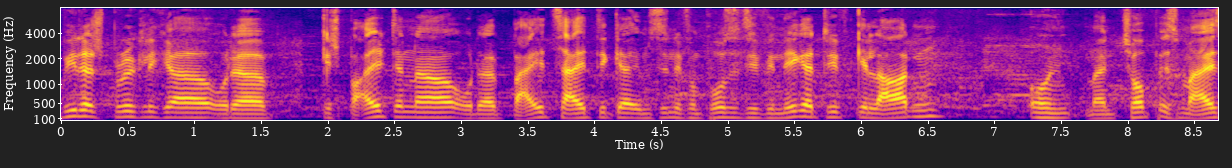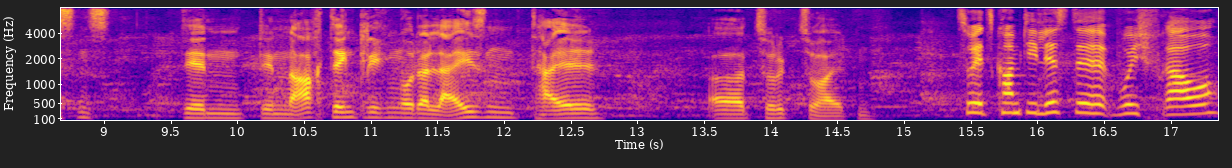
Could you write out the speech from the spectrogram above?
widersprüchlicher oder gespaltener oder beidseitiger im Sinne von positiv wie negativ geladen. Und mein Job ist meistens, den, den nachdenklichen oder leisen Teil äh, zurückzuhalten. So, jetzt kommt die Liste, wo ich Frau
